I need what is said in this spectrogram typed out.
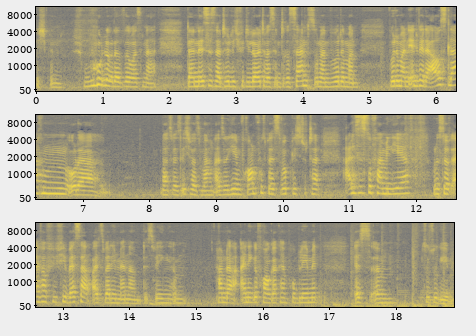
ich bin schwul oder sowas, na, dann ist es natürlich für die Leute was Interessantes und dann würde man, würde man entweder auslachen oder was weiß ich was machen. Also hier im Frauenfußball ist wirklich total, alles ist so familiär und es läuft einfach viel, viel besser als bei den Männern. Deswegen ähm, haben da einige Frauen gar kein Problem mit, es ähm, zuzugeben.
